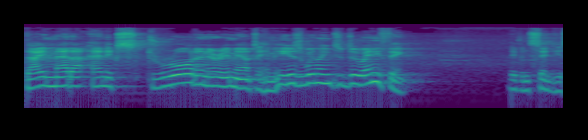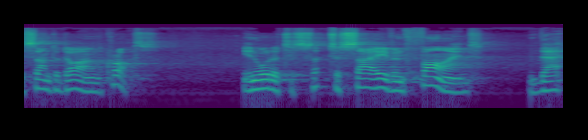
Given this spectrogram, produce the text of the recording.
They matter an extraordinary amount to Him. He is willing to do anything, even send His Son to die on the cross, in order to, to save and find that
